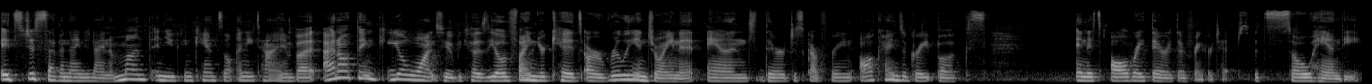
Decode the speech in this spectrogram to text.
It's just $7.99 a month and you can cancel anytime, but I don't think you'll want to because you'll find your kids are really enjoying it and they're discovering all kinds of great books and it's all right there at their fingertips. It's so handy.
